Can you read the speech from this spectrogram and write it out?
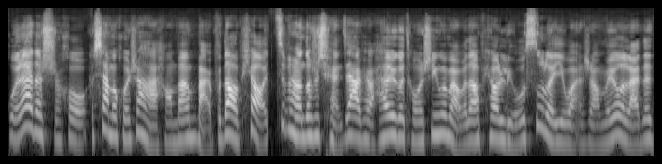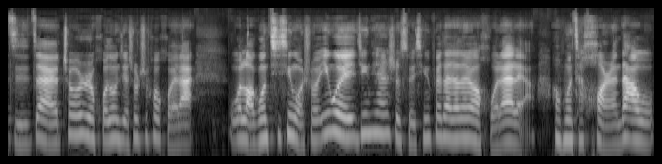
回来的时候厦门回上海航班买不到票，基本上都是全价票。还有一个同事因为买不到票留宿了一晚上，没有来得及在周日活动结束之后回来。我老公提醒我说，因为今天是随心飞，大家都要回来了呀。我们才恍然大悟，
